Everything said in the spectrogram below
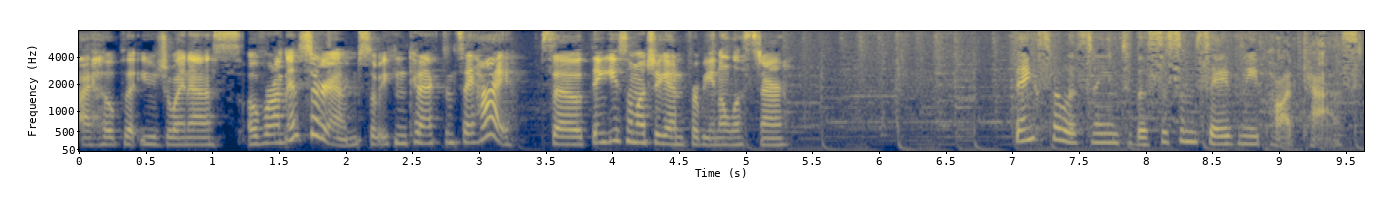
I hope that you join us over on Instagram so we can connect and say hi. So, thank you so much again for being a listener. Thanks for listening to the Systems Saved Me podcast.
